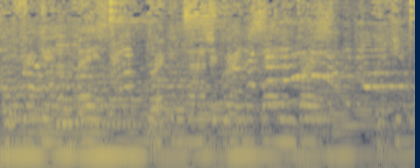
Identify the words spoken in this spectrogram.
You're freaking amazing. Recognize your greatness and embrace it. If you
